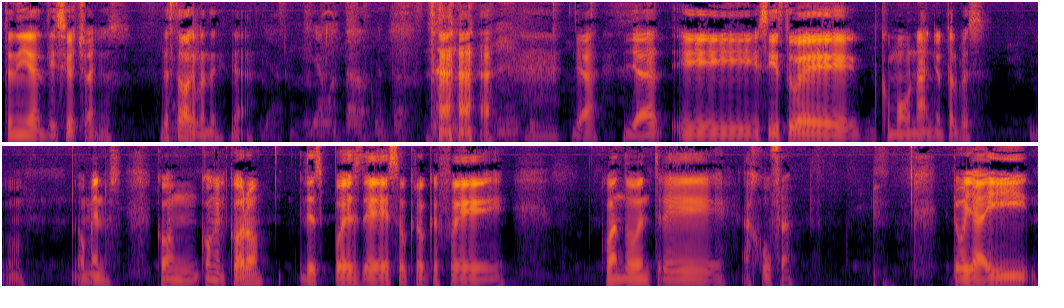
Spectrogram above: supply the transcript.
tenía 18 años. Ya estaba grande ya. Ya, ya aguantabas cuentas. Ya, ya. Y sí, estuve como un año tal vez, o, menos, con, con el coro. Después de eso creo que fue cuando entré a Jufra. Luego ahí,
